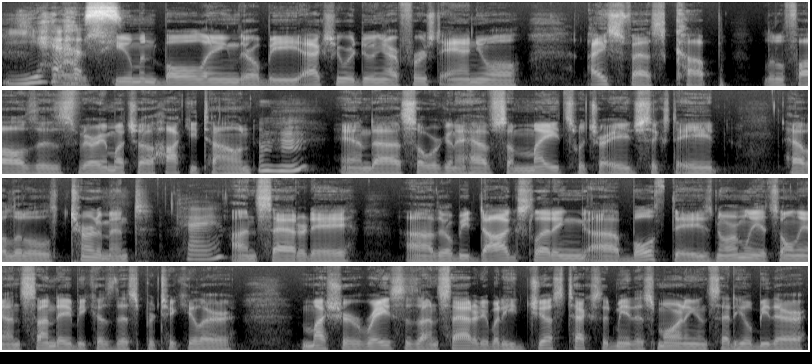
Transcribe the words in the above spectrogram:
Yes. There's human bowling. There'll be actually we're doing our first annual Ice Fest Cup. Little Falls is very much a hockey town, mm-hmm. and uh, so we're going to have some mites, which are age six to eight, have a little tournament okay. on Saturday. Uh, there'll be dog sledding uh, both days. Normally it's only on Sunday because this particular musher races on Saturday. But he just texted me this morning and said he'll be there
